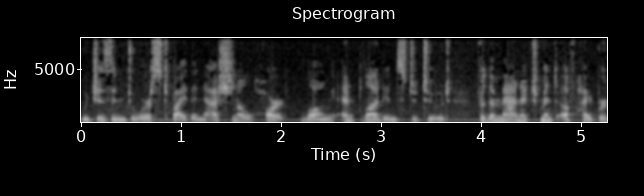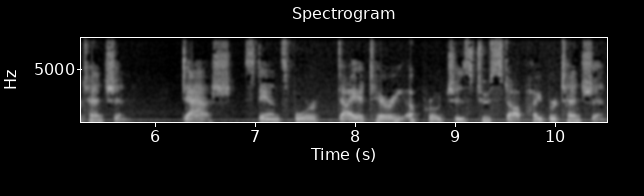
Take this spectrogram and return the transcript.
which is endorsed by the National Heart, Lung, and Blood Institute for the management of hypertension. DASH stands for Dietary Approaches to Stop Hypertension.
